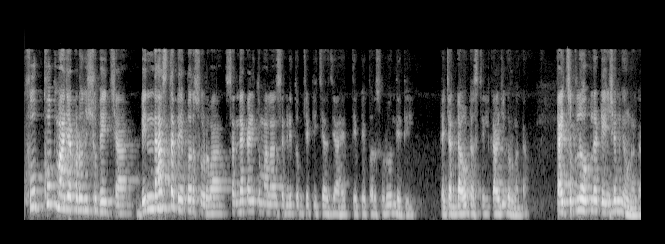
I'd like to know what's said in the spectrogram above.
खूप खूप माझ्याकडून शुभेच्छा. बिनधास्त पेपर सोडवा. संध्याकाळी तुम्हाला सगळे तुमचे टीचर जे आहेत ते पेपर सोडवून देतील. त्याच्यात डाऊट असतील काळजी करू नका. काही चुकलं हुकलं टेन्शन घेऊ नका.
